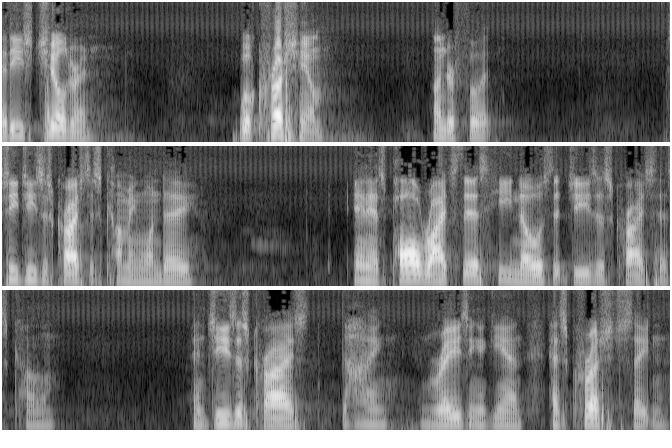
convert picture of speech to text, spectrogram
That these children will crush him underfoot. See, Jesus Christ is coming one day. And as Paul writes this, he knows that Jesus Christ has come. And Jesus Christ, dying and raising again, has crushed Satan.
